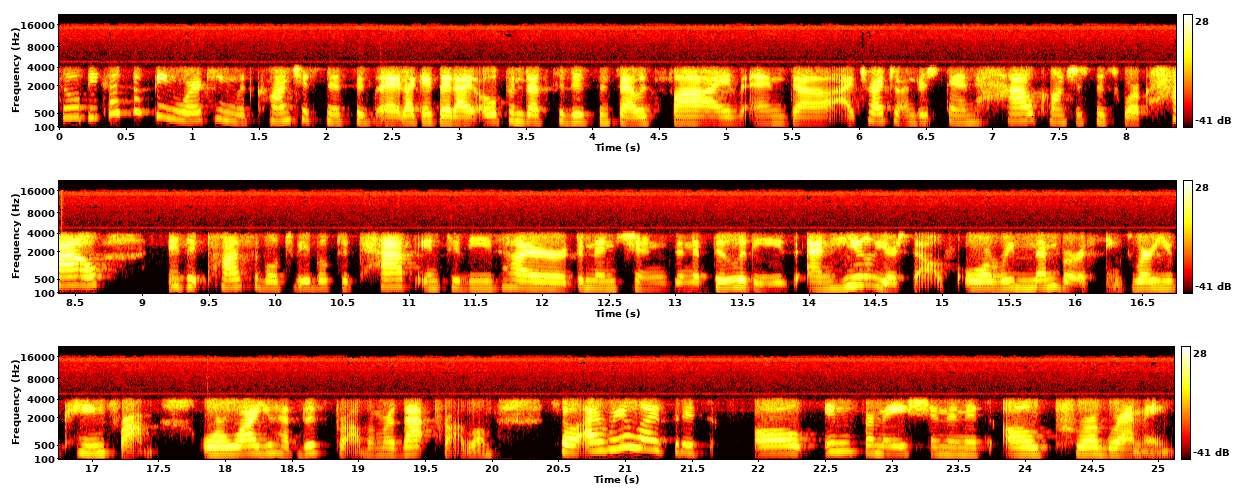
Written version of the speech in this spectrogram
so because I've been working with consciousness, like I said, I opened up to this since I was five, and uh, I tried to understand how consciousness works. How is it possible to be able to tap into these higher dimensions and abilities and heal yourself or remember things, where you came from, or why you had this problem or that problem? So I realized that it's all information and it's all programming.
